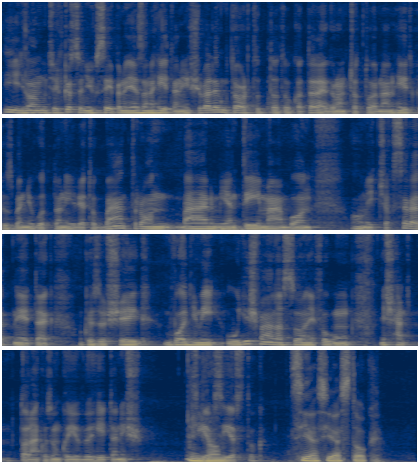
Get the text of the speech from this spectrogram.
Így van, úgyhogy köszönjük szépen, hogy ezen a héten is velünk tartottatok a Telegram csatornán, hétközben nyugodtan írjatok bátran, bármilyen témában, amit csak szeretnétek. A közösség vagy mi úgy is válaszolni fogunk, és hát találkozunk a jövő héten is. Szia, sziasztok! Szia, sziasztok!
